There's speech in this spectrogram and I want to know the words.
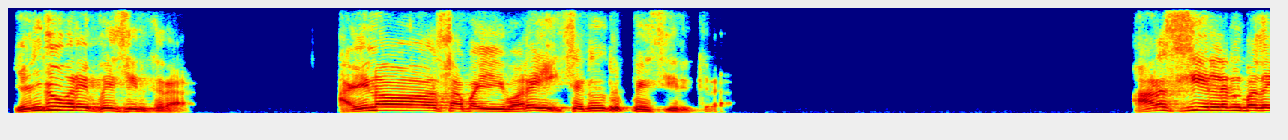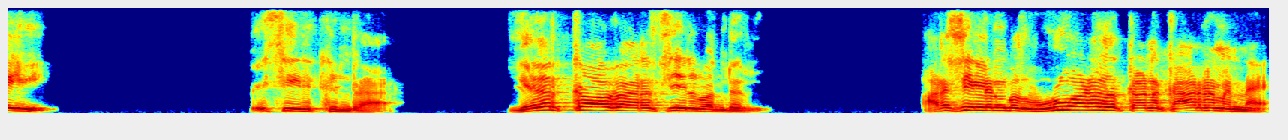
எங்கு வரை பேசியிருக்கிறார்? ஐநா சபை வரை சென்று பேசியிருக்கிறார். அரசியல் என்பதை பேசியிருக்கின்றார். எதற்காக அரசியல் வந்தது? அரசியல் என்பது உருவானதற்கான காரணம் என்ன?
